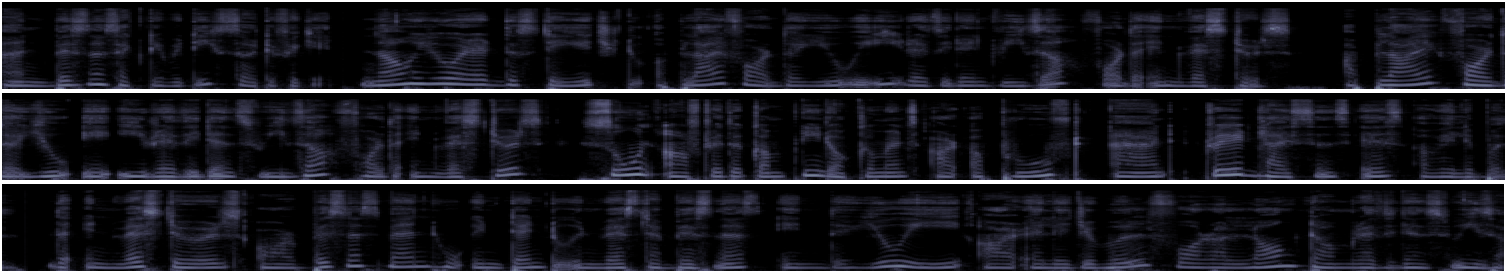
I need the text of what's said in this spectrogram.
and business activity certificate. Now you are at the stage to apply for the UAE resident visa for the investors. Apply for the UAE residence visa for the investors soon after the company documents are approved and trade license is available. The investors or businessmen who intend to invest a business in the UAE are eligible for a long-term residence visa.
